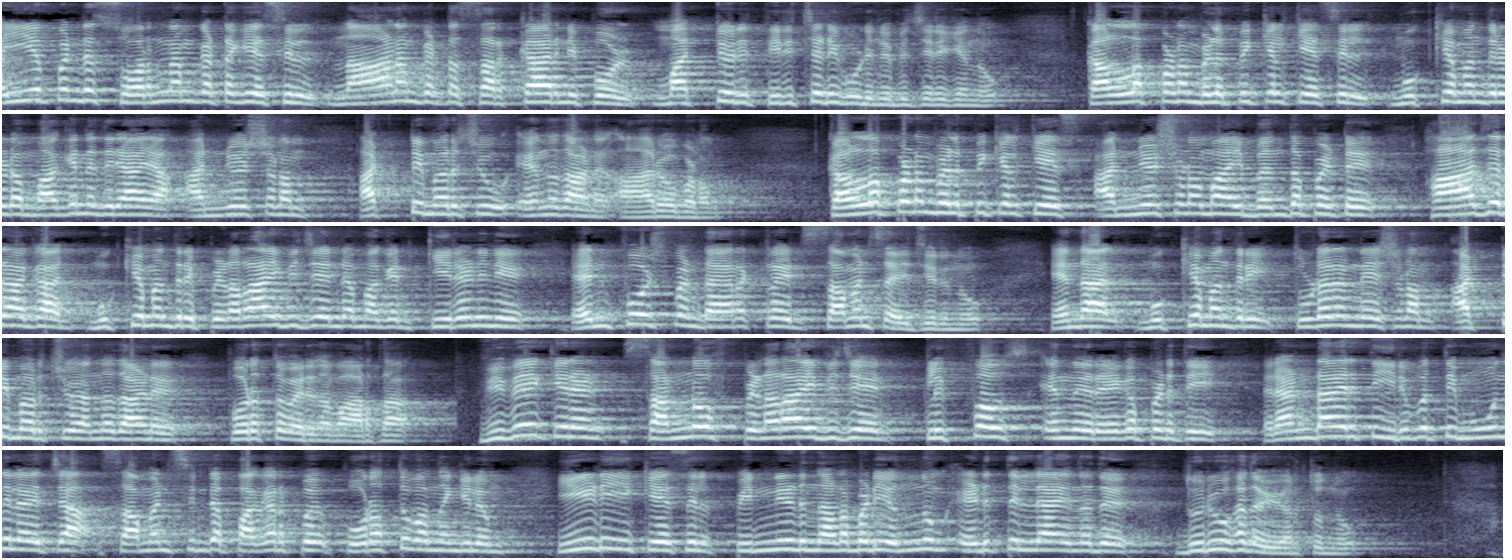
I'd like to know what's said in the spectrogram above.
അയ്യപ്പന്റെ സ്വർണം കെട്ട കേസിൽ നാണം കെട്ട സർക്കാരിനിപ്പോൾ മറ്റൊരു തിരിച്ചടി കൂടി ലഭിച്ചിരിക്കുന്നു. കള്ളപ്പണം വെളുപ്പിക്കൽ കേസിൽ മുഖ്യമന്ത്രിയുടെ മകനെതിരായ അന്വേഷണം അട്ടിമറിച്ചു എന്നതാണ് ആരോപണം. കള്ളപ്പണം വെളുപ്പിക്കൽ കേസ് അന്വേഷണവുമായി ബന്ധപ്പെട്ട് ഹാജരാകാൻ മുഖ്യമന്ത്രി പിണറായി വിജയന്റെ മകൻ കിരണിന് എൻഫോഴ്സ്മെന്റ് ഡയറക്ടറേറ്റ് സമൻസ് അയച്ചിരുന്നു. എന്നാൽ മുഖ്യമന്ത്രി തുടരന്വേഷണം അട്ടിമറിച്ചു എന്നതാണ് പുറത്തുവരുന്ന വാർത്ത. Vivek Kiran son of Pinarayi Vijayan Cliff House എന്ന് രേഖപ്പെടുത്തി രണ്ടായിരത്തി ഇരുപത്തി മൂന്നിലയച്ച സമൻസിന്റെ പകർപ്പ് പുറത്തു വന്നെങ്കിലും ഇ ഡി ഈ കേസിൽ പിന്നീട് നടപടിയൊന്നും എടുത്തില്ല എന്നത് ദുരൂഹത ഉയർത്തുന്നു.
